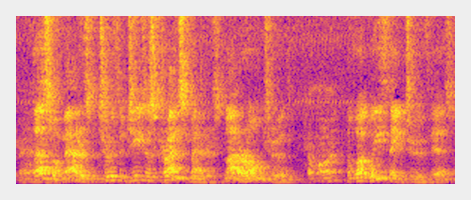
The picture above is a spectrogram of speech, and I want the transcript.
amen. That's what matters. The truth of Jesus Christ matters, not our own truth. Come on. And what we think truth is.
